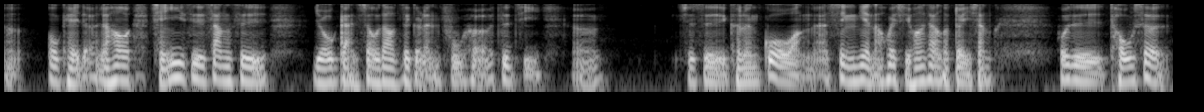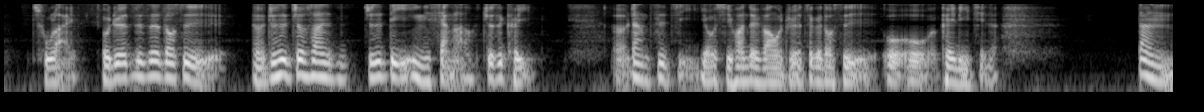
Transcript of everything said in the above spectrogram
呃 OK 的，然后潜意识上是有感受到这个人符合自己呃，就是可能过往啊信念啊会喜欢这样的对象。或者投射出来，我觉得这这都是呃，就是就算就是第一印象啦，就是可以呃让自己有喜欢对方，我觉得这个都是我我可以理解的。但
